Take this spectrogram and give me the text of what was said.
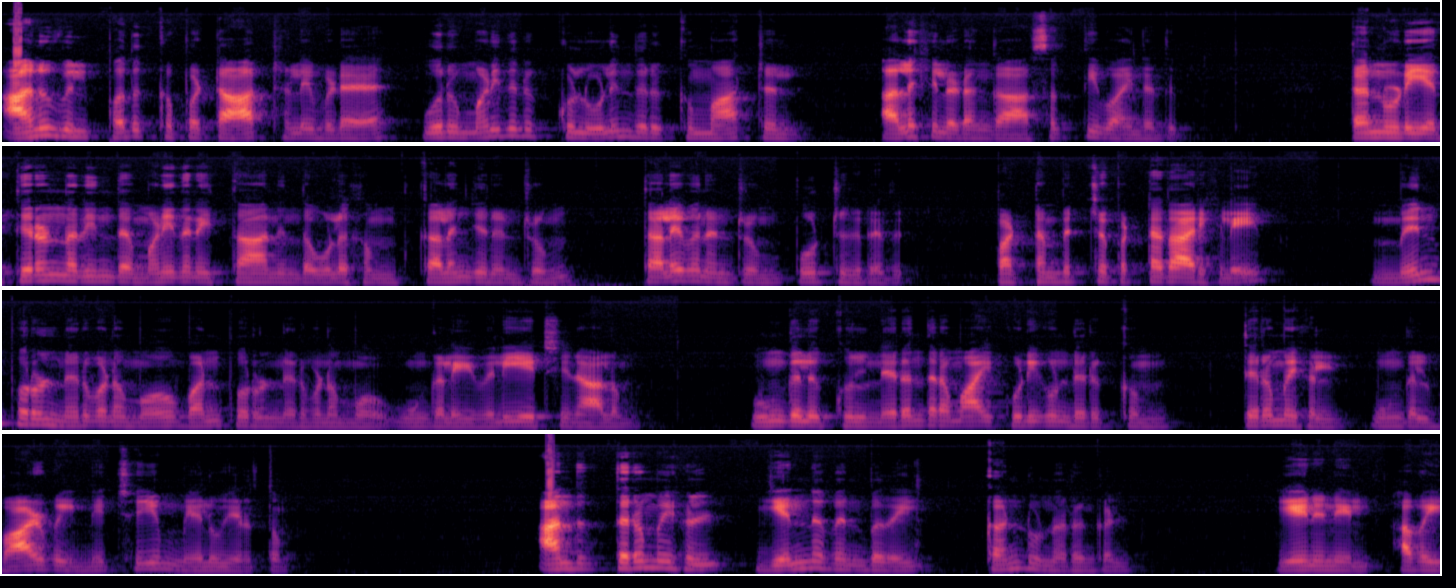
அணுவில் பதுக்கப்பட்ட ஆற்றலை விட ஒரு மனிதனுக்குள் ஒளிந்திருக்கும் ஆற்றல் அலகிலடங்கா சக்தி வாய்ந்தது. தன்னுடைய திறன் அறிந்த மனிதனைத்தான் இந்த உலகம் கலைஞன் என்றும் தலைவன் என்றும் போற்றுகிறது. பட்டம் பெற்ற பட்டதாரிகளே மென்பொருள் நிறுவனமோ வன்பொருள் நிறுவனமோ உங்களை வெளியேற்றினாலும் உங்களுக்குள் நிரந்தரமாய் குடிகொண்டிருக்கும் திறமைகள் உங்கள் வாழ்வை நிச்சயம் மேலுயர்த்தும். அந்த திறமைகள் என்னவென்பதை கண்டுணருங்கள். ஏனெனில் அவை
